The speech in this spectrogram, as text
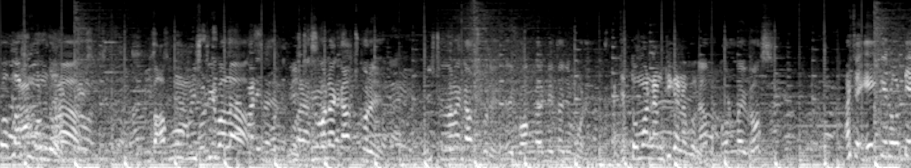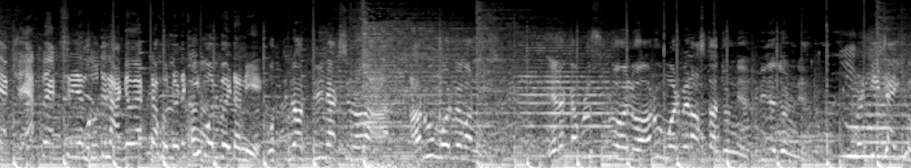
প্রভাস মণ্ডল? হ্যাঁ। বাবু মিষ্টিওয়ালা। মিষ্টিওয়ালা। কাজ করে। মিষ্টিওয়ালা কাজ করে। এই গঙ্গা নেতাজি মোড়ে। আচ্ছা তোমার নাম ঠিকানা বলো। নাম ঘোষ। আচ্ছা এই যে রোডে এত অ্যাক্সিডেন্ট দুদিন আগেও একটা হলো এটা কি বলব এটা নিয়ে? প্রতিটা দিন অ্যাক্সিডেন্ট হলো। আরও মরবে মানুষ। এটা কেবল শুরু হলো আরও মরবে রাস্তার জন্য ব্রিজের জন্য। কি চাইছো?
